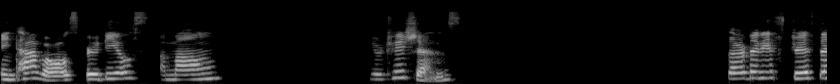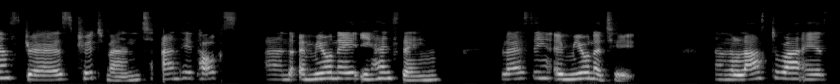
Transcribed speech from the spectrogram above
intervals reduce among nutritions. Thirdly, strengthen stress and stress treatment, antitox, and immune enhancing, blessing immunity. And the last one is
